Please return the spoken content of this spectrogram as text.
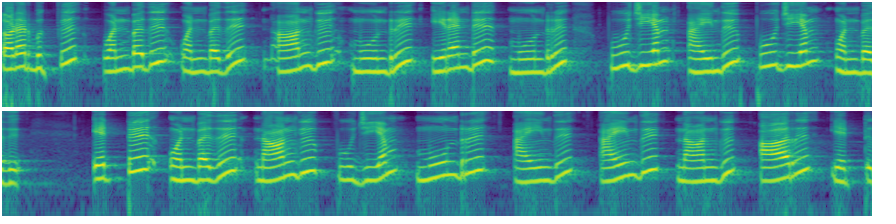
தொடர்புக்கு ஒன்பது ஒன்பது நான்கு மூன்று இரண்டு மூன்று பூஜ்ஜியம் ஐந்து பூஜ்ஜியம் ஒன்பது. எட்டு ஒன்பது நான்கு பூஜ்ஜியம் மூன்று ஐந்து ஐந்து நான்கு ஆறு எட்டு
